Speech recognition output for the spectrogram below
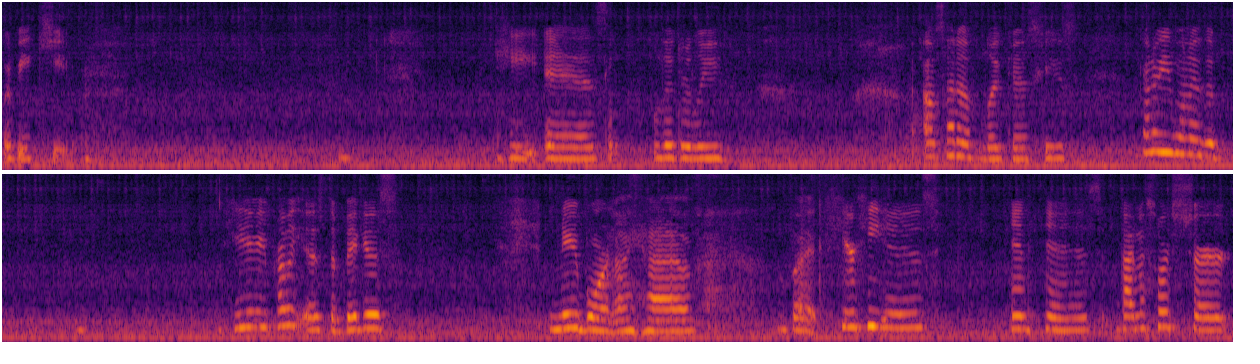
would be cute. he is literally outside of Lucas, he's gotta be one of the he probably is the biggest newborn I have but here he is in his dinosaur shirt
